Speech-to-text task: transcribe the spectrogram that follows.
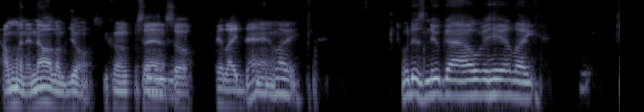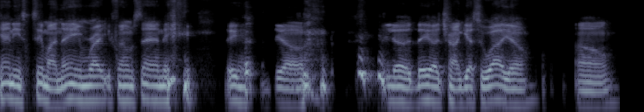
I'm winning all them joints. You feel what I'm saying? Mm-hmm. So they're like, damn, like, who this new guy over here? Like, can't even say my name right. You feel what I'm saying? They, they, yeah, yeah, they are trying to guess who I am. Um,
